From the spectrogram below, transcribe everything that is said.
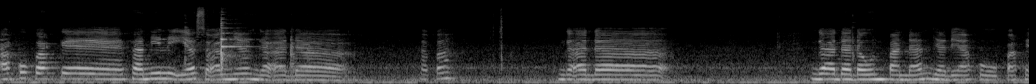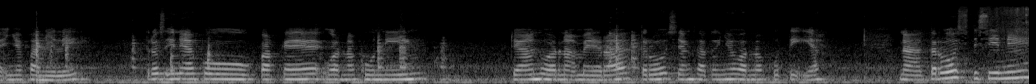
aku pakai vanili ya. Soalnya nggak ada apa nggak ada nggak ada daun pandan jadi aku pakainya vanili. Terus ini aku pakai warna kuning dan warna merah. Terus yang satunya warna putih ya. Nah terus di sini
